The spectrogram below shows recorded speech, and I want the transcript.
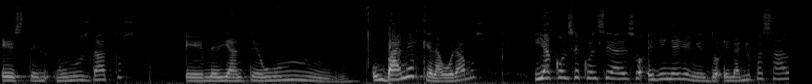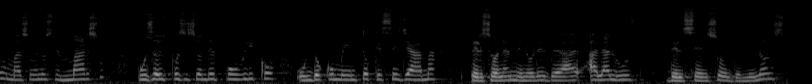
este, unos datos eh, mediante un, un, banner que elaboramos y a consecuencia de eso el INEG en el, el, año pasado, más o menos en marzo, puso a disposición del público un documento que se llama Personas menores de edad a la luz del censo del 2011.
